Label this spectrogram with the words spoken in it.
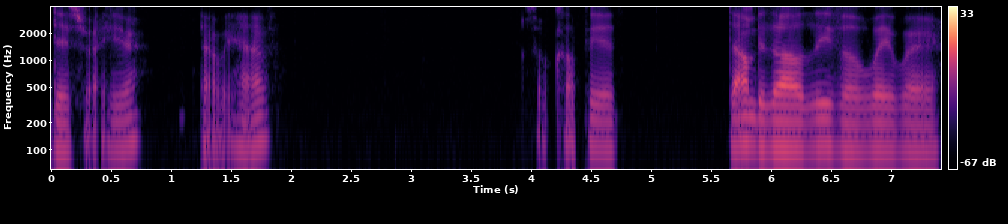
this right here that we have. So copy it. Down below I'll leave a way where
